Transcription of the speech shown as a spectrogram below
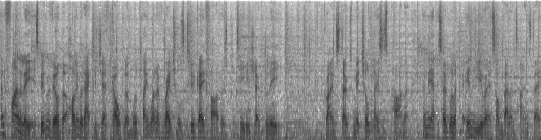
And finally, it's been revealed that Hollywood actor Jeff Goldblum will play one of Rachel's two gay fathers in TV show Glee. Brian Stokes Mitchell plays his partner, and the episode will air in the US on Valentine's Day.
